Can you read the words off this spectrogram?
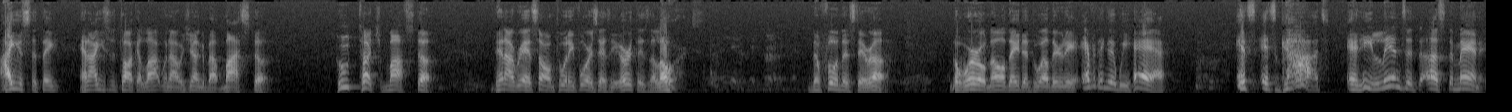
I used to think, and I used to talk a lot when I was young about my stuff. Who touched my stuff? Then I read Psalm 24. It says, The earth is the Lord's, the fullness thereof. the world and all they that dwell therein. Everything that we have, it's, it's God's, and He lends it to us to manage.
